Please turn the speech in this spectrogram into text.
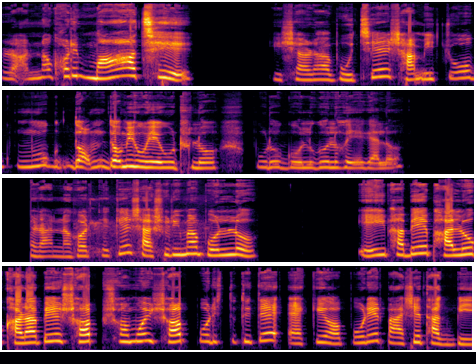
রান্নাঘরে মা আছে। ইশারা বুঝে স্বামী চোখ মুখ দমদমে হয়ে উঠল, পুরো গোল গোল হয়ে গেল। রান্নাঘর থেকে শাশুড়ি মা বলল, এইভাবে ভালো খারাপে সব সময় সব পরিস্থিতিতে একে অপরের পাশে থাকবি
